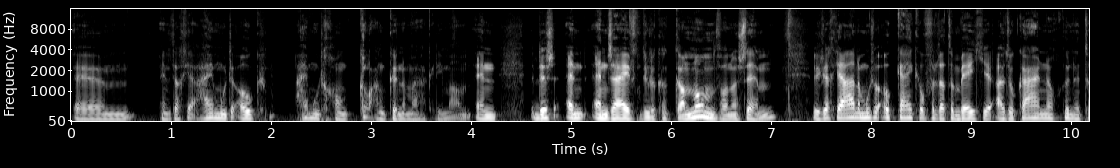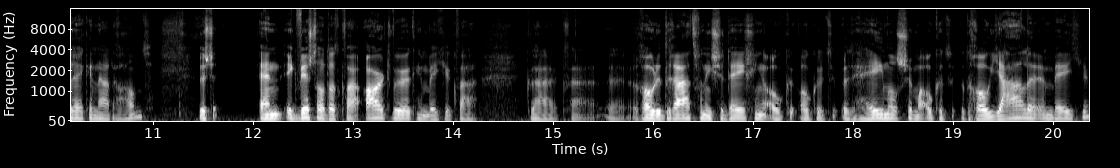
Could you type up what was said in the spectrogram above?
Um, en ik dacht, ja, hij moet ook, hij moet gewoon klank kunnen maken, die man. En, dus, en, en zij heeft natuurlijk een kanon van een stem. Dus ik dacht, ja, dan moeten we ook kijken of we dat een beetje uit elkaar nog kunnen trekken naar de hand. Dus, en ik wist al dat qua artwork, een beetje qua, qua, qua uh, rode draad van die cd ging ook, ook het, het hemelse, maar ook het, het royale een beetje.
